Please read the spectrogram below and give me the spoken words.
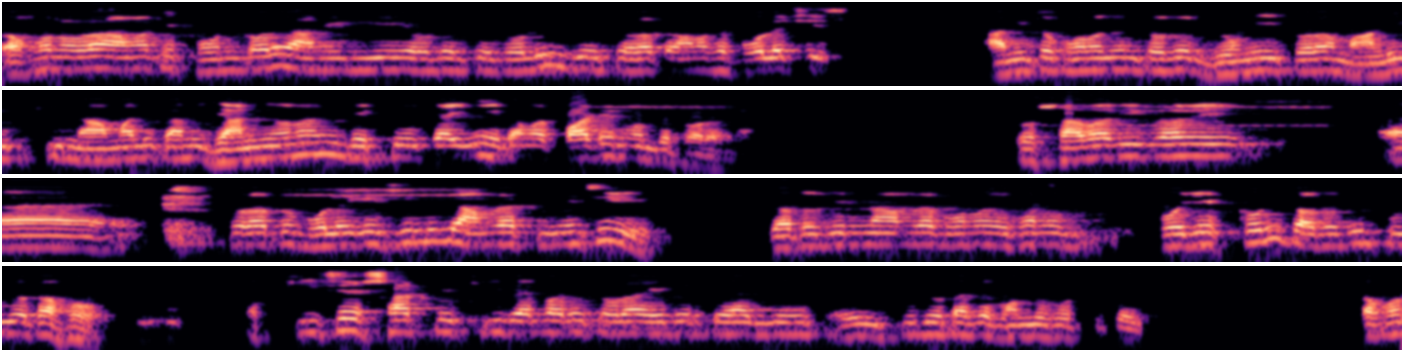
তখন ওরা আমাকে ফোন করে, আমি গিয়ে ওদেরকে বলি যে, তোরা তো আমাকে বলেছিস, আমি তো কোনোদিন তোদের জমি, তোরা মালিক কি না মালিক আমি জানিও না, আমি দেখতে চাইনি, এটা আমার পার্টের মধ্যে পড়ে না। তো স্বাভাবিকভাবে তোরা তো বলে গেছিলি যে আমরা কিনেছি। যতদিন না আমরা কোনো এখানে প্রজেক্ট করি, ততদিন পুজোটা হোক। কিসের স্বার্থে, কি ব্যাপারে তোরা এদেরকে আজকে এই পুজোটাকে বন্ধ করতে চাইছিস? তখন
